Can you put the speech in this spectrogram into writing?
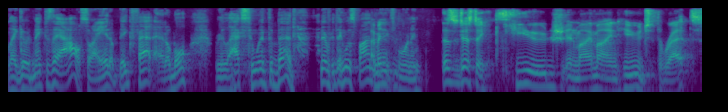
Like it would make me say, ow. So I ate a big fat edible, relaxed, and went to bed. and everything was fine the mean- next morning. This is just a huge, in my mind, huge threat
